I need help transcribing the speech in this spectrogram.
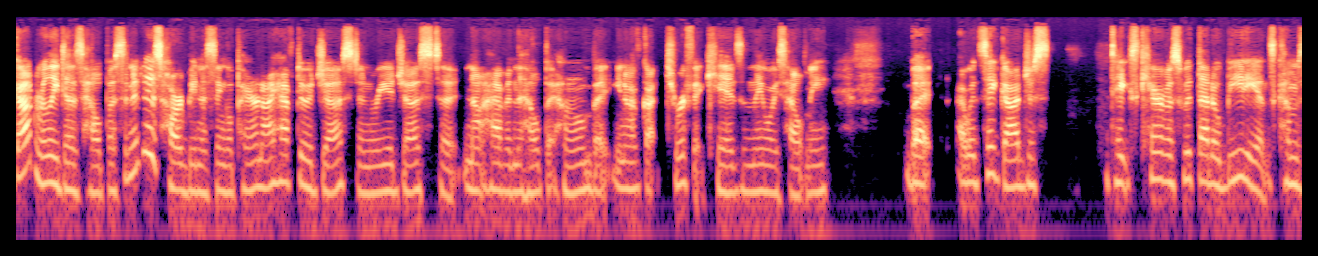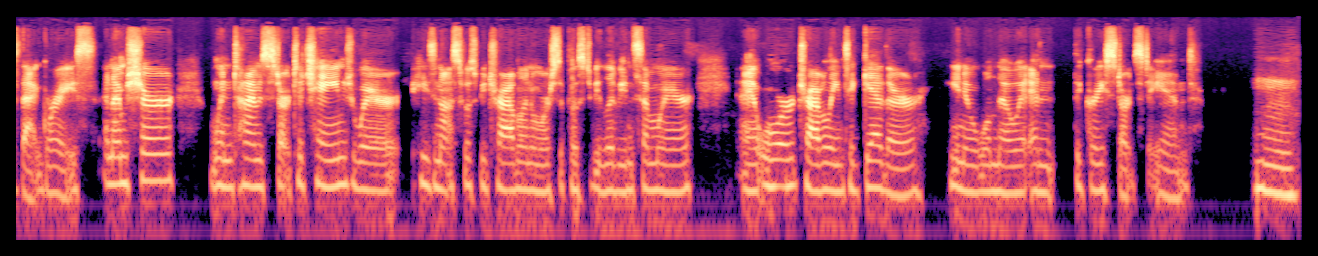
God really does help us. And it is hard being a single parent. I have to adjust and readjust to not having the help at home. But, you know, I've got terrific kids and they always help me. But I would say God just takes care of us with that obedience comes that grace. And I'm sure when times start to change where he's not supposed to be traveling and we're supposed to be living somewhere eh, or traveling together, you know, we'll know it and the grace starts to end. Mm.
